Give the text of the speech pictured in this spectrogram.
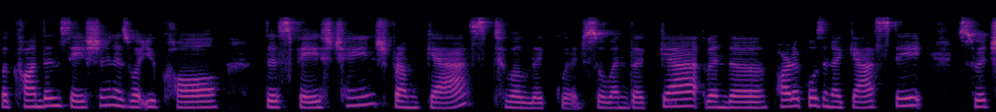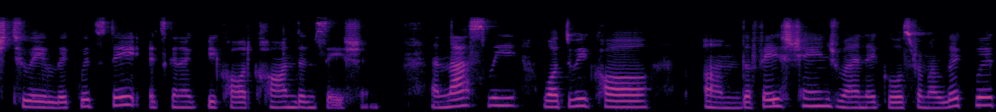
but condensation is what you call this phase change from gas to a liquid. So when the gas when the particles in a gas state switch to a liquid state, it's going to be called condensation. And lastly, what do we call um, the phase change when it goes from a liquid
